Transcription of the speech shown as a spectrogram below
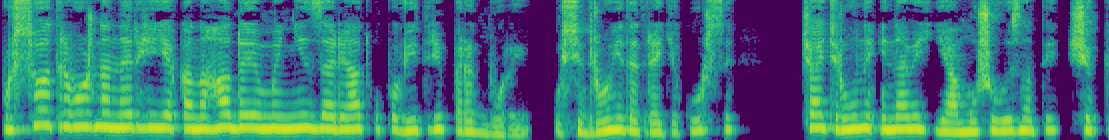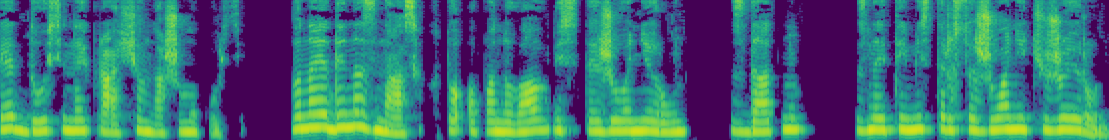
пульсує тривожна енергія, яка нагадує мені заряд у повітрі перед бурею. Усі другі та треті курси вчать руни, і навіть я мушу визнати, що Кет досі найкраща в нашому курсі. Вона єдина з нас, хто опанував відстежування рун, здатну знайти місце розташування чужої руни,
